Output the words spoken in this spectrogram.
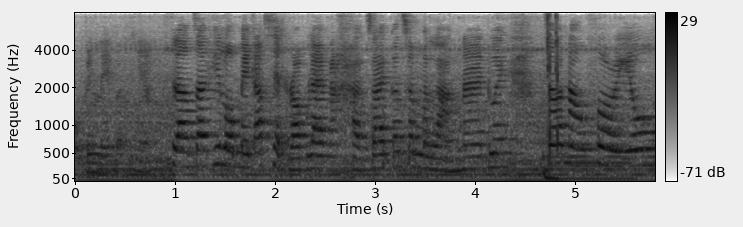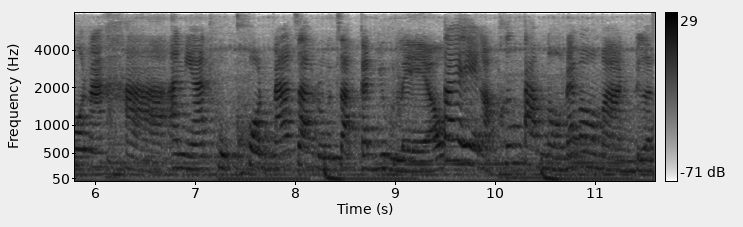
ดเป็นอะไรแบบเนี้ยหลังจากที่ลบเมคอัพเสร็จรอบแรกนะคะจ้ายก็จะมาล้างหน้าด้วยเจ้าน้องฟอริโอนะคะ อันนี้ทุกคนน่าจะรู้จักกันอยู่แล้วต้าเองอะเพิ่งตามน้องได้ประมาณเดือน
